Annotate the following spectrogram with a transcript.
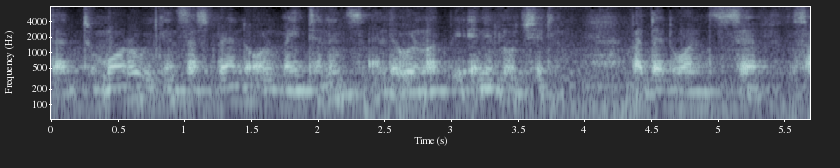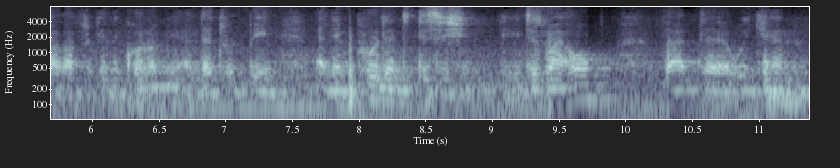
that tomorrow we can suspend all maintenance and there will not be any load shedding. But that won't serve the South African economy and that would be an imprudent decision. It is my hope that uh, we can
